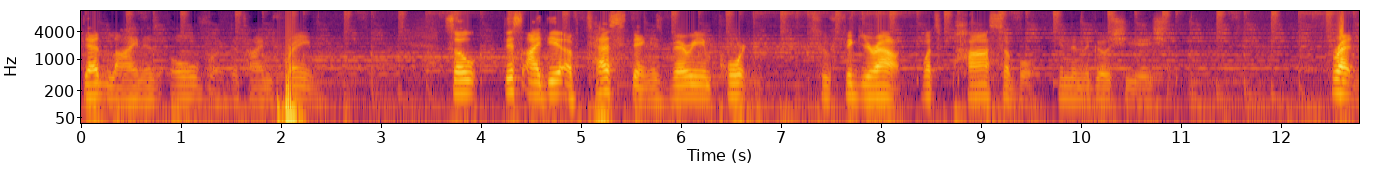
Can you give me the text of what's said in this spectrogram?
deadline is over, the time frame. So this idea of testing is very important to figure out what's possible in the negotiation. Threaten.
